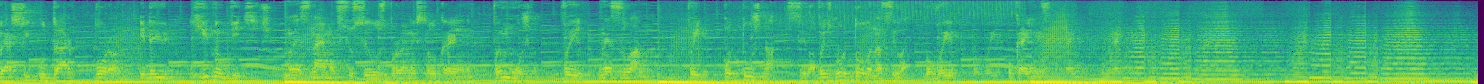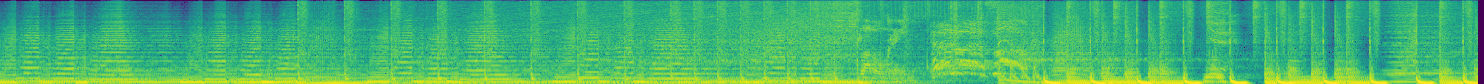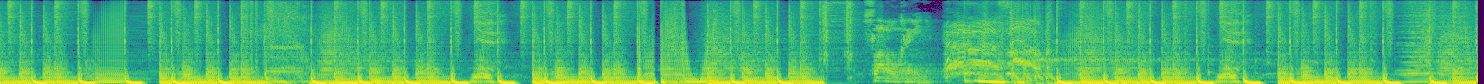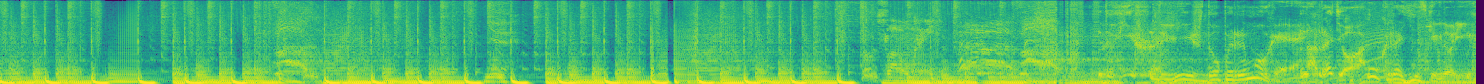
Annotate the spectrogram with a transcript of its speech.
перший удар ворога і дають гідну відсіч. Ми знаємо всю силу Збройних сил України. Ви мужні, ви незламні, ви потужна сила, ви згуртована сила, бо ви українці. Слава Україні! Двіж до перемоги на радіо українських доріг.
